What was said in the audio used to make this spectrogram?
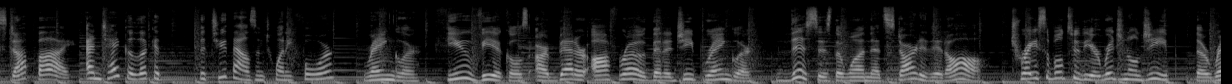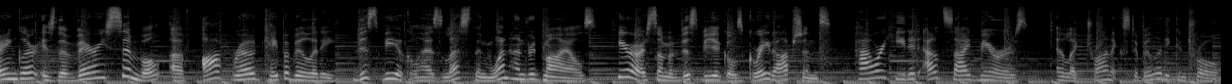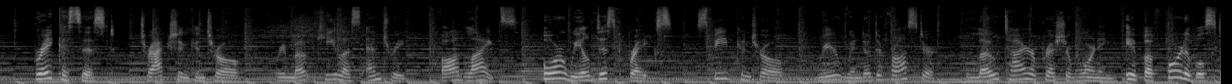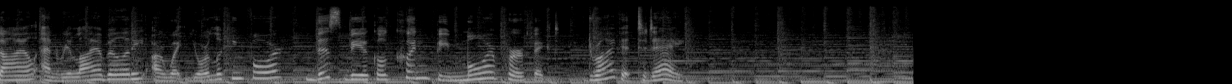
Stop by and take a look at the 2024 Wrangler. Few vehicles are better off-road than a Jeep Wrangler. This is the one that started it all. Traceable to the original Jeep, the Wrangler is the very symbol of off-road capability. This vehicle has less than 100 miles. Here are some of this vehicle's great options. Power heated outside mirrors, electronic stability control, brake assist, traction control, remote keyless entry, fog lights, four-wheel disc brakes, speed control, rear window defroster, low tire pressure warning. If affordable style and reliability are what you're looking for, this vehicle couldn't be more perfect. Drive it today.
